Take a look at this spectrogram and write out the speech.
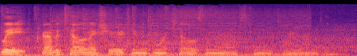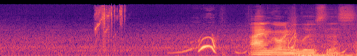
Wait, grab a tail to make sure your team has more tails than the rest when you're playing around. I'm going to lose this.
